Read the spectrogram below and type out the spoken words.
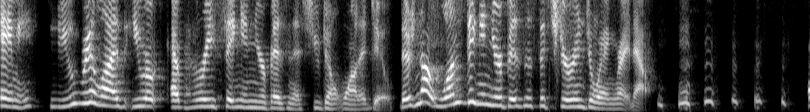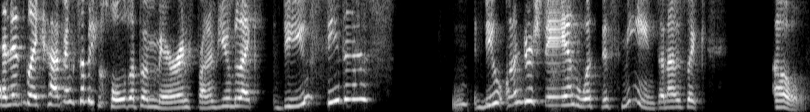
Amy, do you realize that you wrote everything in your business you don't want to do? There's not one thing in your business that you're enjoying right now. and it's like having somebody hold up a mirror in front of you and be like, Do you see this? Do you understand what this means? And I was like, Oh,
